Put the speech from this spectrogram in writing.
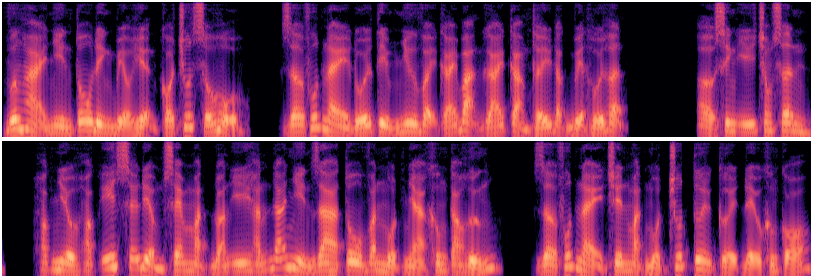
Vương Hải nhìn Tô Đình biểu hiện có chút xấu hổ, giờ phút này đối tìm như vậy cái bạn gái cảm thấy đặc biệt hối hận. Ở sinh ý trong sân, hoặc nhiều hoặc ít sẽ điểm xem mặt đoán ý hắn đã nhìn ra Tô Văn một nhà không cao hứng, giờ phút này trên mặt một chút tươi cười đều không có.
